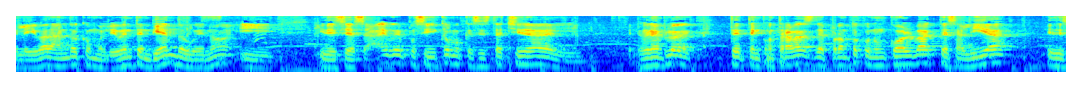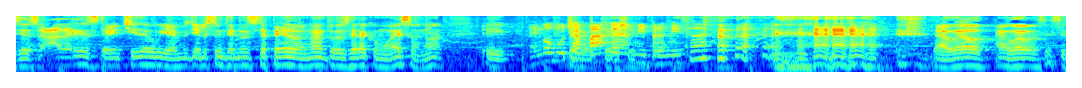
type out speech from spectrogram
Le iba dando como le iba entendiendo, güey, ¿no? Y, y decías, ay, güey, pues sí, como que sí está chida el, por ejemplo, te, te, encontrabas de pronto con un callback, te salía y decías, ah, verga, está bien chido, güey, ya, ya, le estoy entendiendo este pedo, ¿no? Entonces era como eso, ¿no? Y, Tengo mucha paja en mi premisa. a huevo, a huevo, sí, sí.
